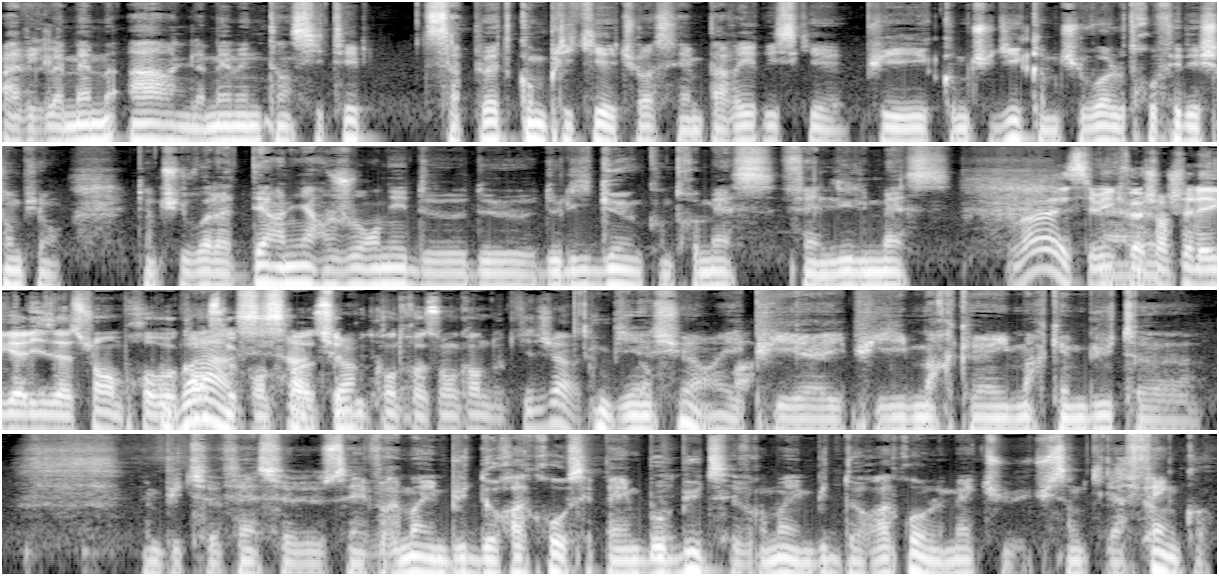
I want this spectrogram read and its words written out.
avec la même hargne, la même intensité, ça peut être compliqué, tu vois, c'est un pari risqué. Puis, comme tu dis, comme tu vois le trophée des champions, quand tu vois la dernière journée de, de, de Ligue 1 contre Metz, enfin Lille-Metz. Ouais, c'est lui qui va euh, chercher l'égalisation en provoquant ce, contre, contre son camp d'Oukidja. Bien sûr, et puis, euh, et puis il marque, il marque un but. Euh, un but, enfin, c'est vraiment un but de raccro. C'est pas un beau but, c'est vraiment un but de raccro. Le mec, tu, tu sens qu'il a faim, quoi.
